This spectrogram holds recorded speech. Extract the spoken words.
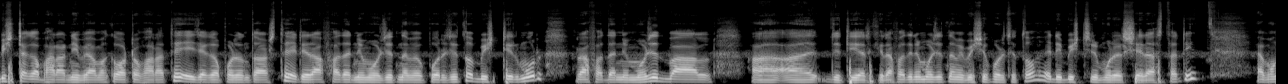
বিশ টাকা ভাড়া নেবে আমাকে অটো ভাড়াতে। এই জায়গা পর্যন্ত আসতে এটি রাফাদানি মসজিদ নামে পরিচিত। বৃষ্টির মোড়, রাফাদানি মসজিদ বা যেটি আর কি রাফাদানি মসজিদ নামে বেশি পরিচিত, এটি বৃষ্টির মোড়ের সেই রাস্তাটি। এবং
